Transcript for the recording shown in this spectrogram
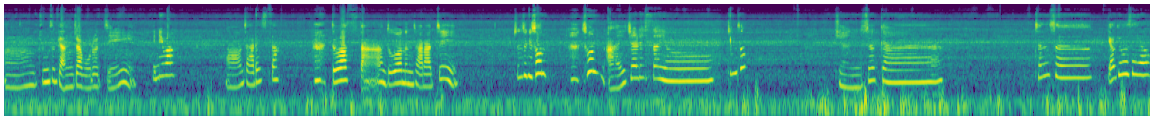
음, 준숙이 앉아 모르지. 이리 와. 어, 잘했어. 누웠어. 누워는 잘하지? 준숙이 손. 손. 아이, 잘했어요. 준숙? 준숙아. 준숙. 여기 오세요.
